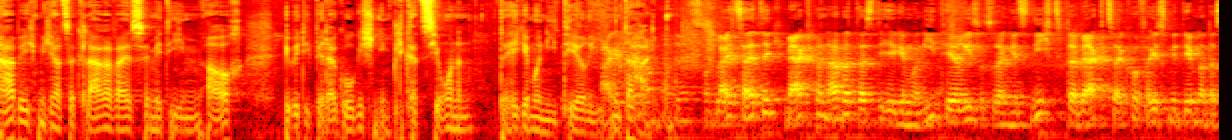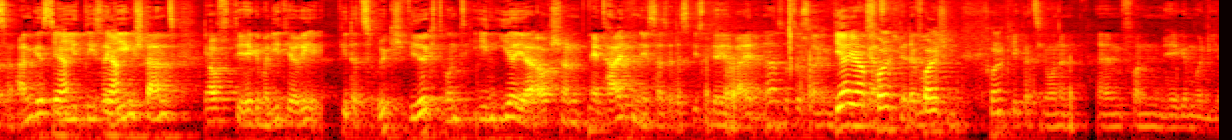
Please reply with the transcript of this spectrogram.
habe ich mich also klarerweise mit ihm auch über die pädagogischen Implikationen der Hegemonietheorie unterhalten. Und gleichzeitig merkt man aber, dass die Hegemonietheorie sozusagen jetzt nicht der Werkzeugkoffer ist, mit dem man das angeht, ja. wie dieser ja. Gegenstand auf die Hegemonietheorie wieder zurückwirkt und in ihr ja auch schon enthalten ist. Also das wissen wir ja beide, ne? sozusagen ja, ja, die voll, pädagogischen voll. Implikationen ähm, von Hegemonie.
